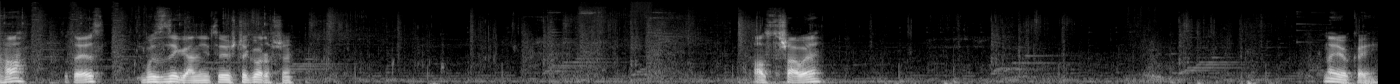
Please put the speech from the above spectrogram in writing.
Aha, co to jest? Buzdygan i co jeszcze gorszy. O, strzały. No i okej.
